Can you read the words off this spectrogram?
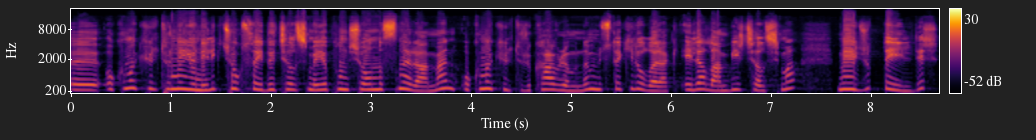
Ee, okuma kültürüne yönelik çok sayıda çalışma yapılmış olmasına rağmen okuma kültürü kavramını müstakil olarak ele alan bir çalışma mevcut değildir.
